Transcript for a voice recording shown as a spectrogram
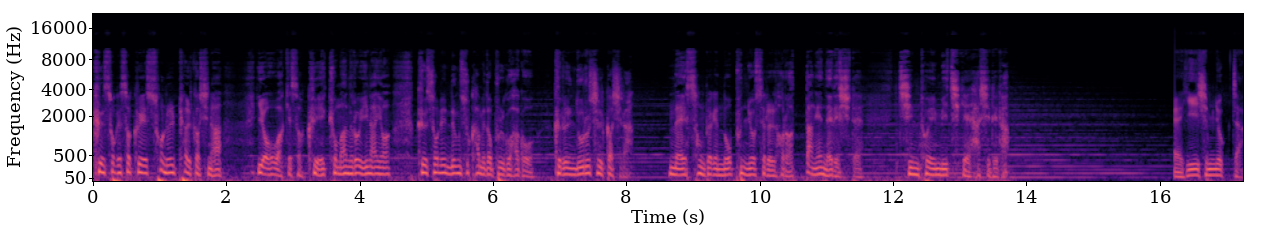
그 속에서 그의 손을 펼 것이나 여호와께서 그의 교만으로 인하여 그 손이 능숙함에도 불구하고 그를 누르실 것이라. 내 성벽의 높은 요새를 헐어 땅에 내리시되 진토에 미치게 하시리라. 26장.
